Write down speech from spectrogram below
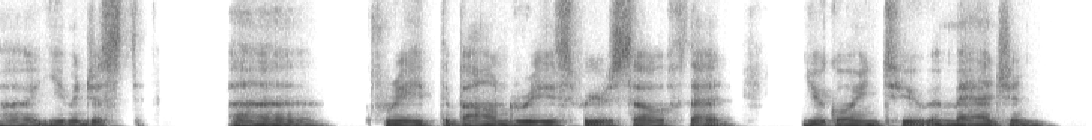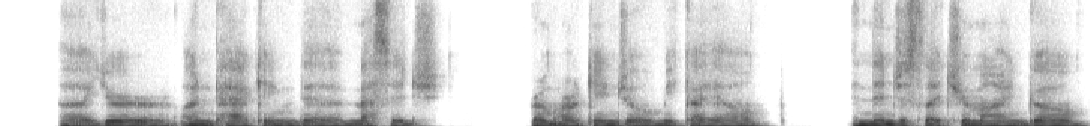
Uh, even just uh, create the boundaries for yourself that you're going to imagine uh, you're unpacking the message from Archangel Michael, and then just let your mind go.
